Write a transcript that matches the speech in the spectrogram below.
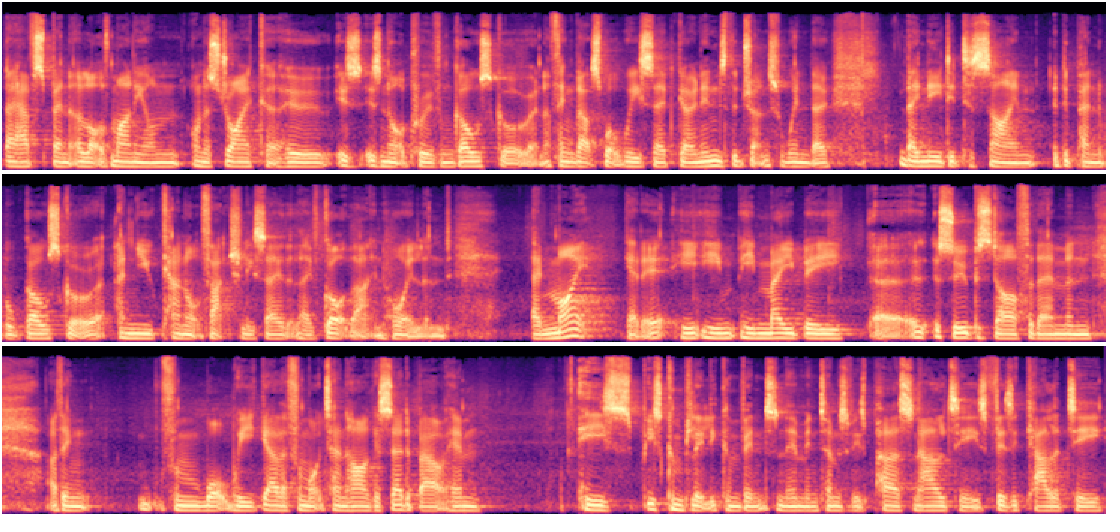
they have spent a lot of money on on a striker who is is not a proven goal scorer, and I think that's what we said going into the transfer window. They needed to sign a dependable goal scorer, and you cannot factually say that they've got that in Højlund. They might get it. He he he may be uh, a superstar for them, and I think from what we gather from what Ten Hag has said about him he's he's completely convincing him in terms of his personality, his physicality,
